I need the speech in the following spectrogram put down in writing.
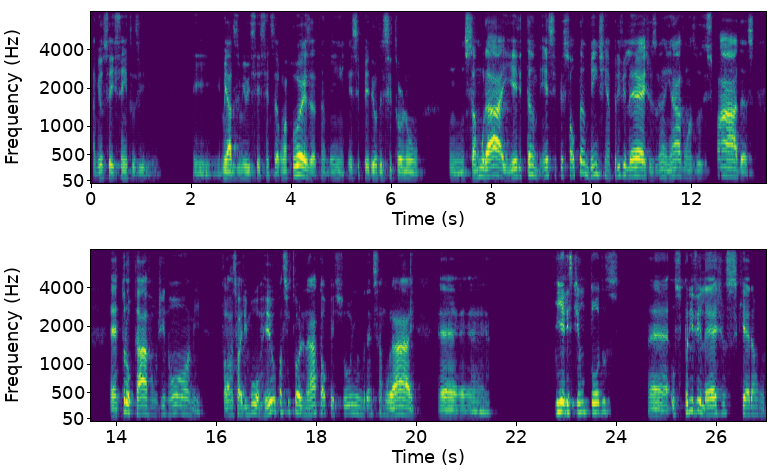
a 1600 e, e meados de 1600 alguma coisa, também esse período ele se tornou um samurai, e ele também, esse pessoal também tinha privilégios, ganhavam as duas espadas, é, trocavam de nome, falavam assim, ele morreu para se tornar tal pessoa em um grande samurai, é, e eles tinham todos é, os privilégios que eram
